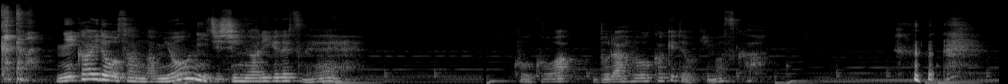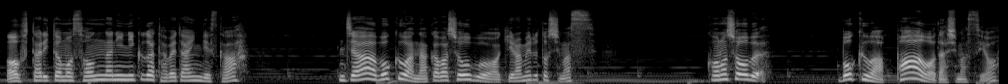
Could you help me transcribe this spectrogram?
勝ったわ。二階堂さんが妙に自信ありげですね。ここはブラフをかけておきますか お二人ともそんなに肉が食べたいんですか？じゃあ僕は半ば勝負を諦めるとします。この勝負僕はパーを出しますよ。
